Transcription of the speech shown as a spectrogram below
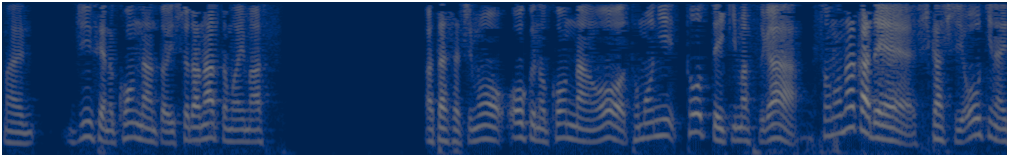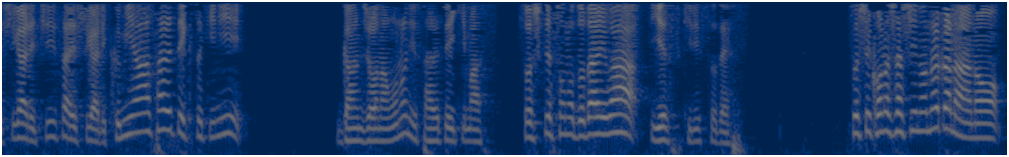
まあ、人生の困難と一緒だなと思います。私たちも多くの困難を共に通っていきますが、その中で、しかし大きな石があり、小さい石があり、組み合わされていくときに、頑丈なものにされていきます。そしてその土台はイエス・キリストです。そしてこの写真の中のあの、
